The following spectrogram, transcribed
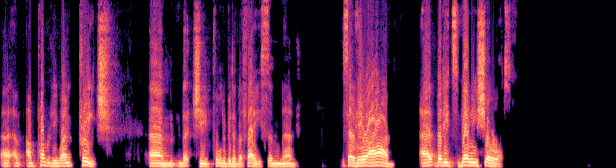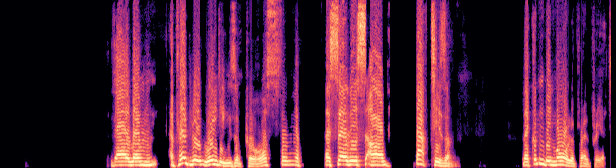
uh, I probably won't preach, um, but she pulled a bit of a face, and um, so here I am. Uh, but it's very short. There are um, appropriate readings, of course, for a service of baptism. There couldn't be more appropriate.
